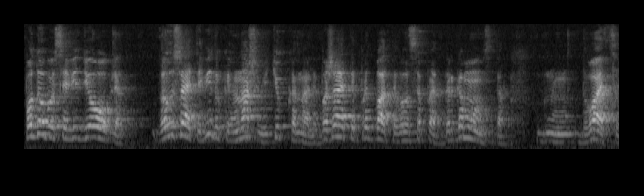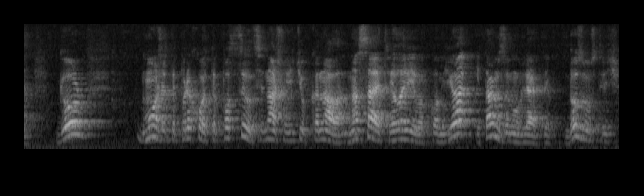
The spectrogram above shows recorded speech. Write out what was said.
Подобався відеоогляд? Залишайте відгуки на нашому YouTube каналі. Бажаєте придбати велосипед Bergamonster 20 Girl? Можете переходити по ссылці нашого YouTube каналу на сайт vilaviva.com.ua і там замовляйте. До зустрічі!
